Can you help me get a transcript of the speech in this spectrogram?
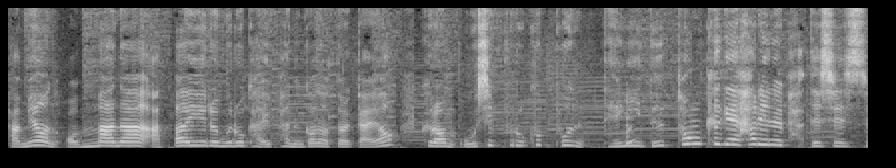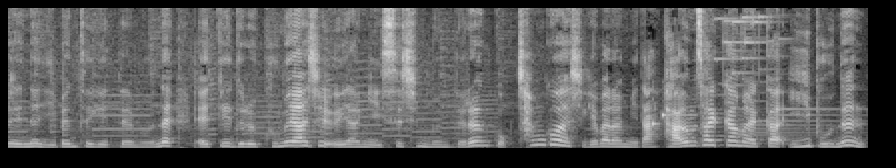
하면 엄마나 아빠 이름으로 가입하는 건 어떨까요? 그럼 50% 쿠폰 댕이듯 통 크게 할인을 받으실 수 있는 이벤트이기 때문에 에뛰드를 구매하실 의향이 있으신 분들은 꼭 참고하시기 바랍니다. 다음 살까 말까 2부는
